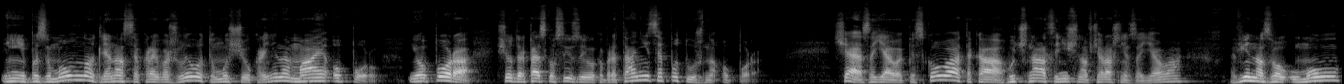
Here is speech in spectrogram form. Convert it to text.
І безумовно для нас це вкрай важливо, тому що Україна має опору. І опора щодо Європейського Союзу і Великобританії це потужна опора. Ще заява Піскова, така гучна, цинічна вчорашня заява. Він назвав умову,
